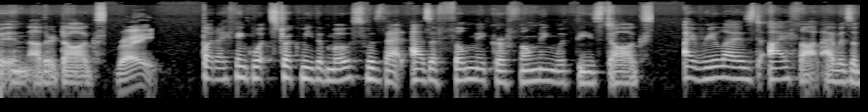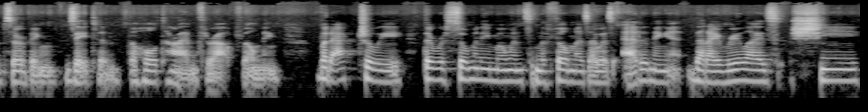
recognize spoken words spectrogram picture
in other dogs. Right. But I think what struck me the most was that as a filmmaker filming with these dogs, I realized I thought I was observing Zeytin the whole time throughout filming. But actually, there were so many moments in the film as I was editing it that I realized she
